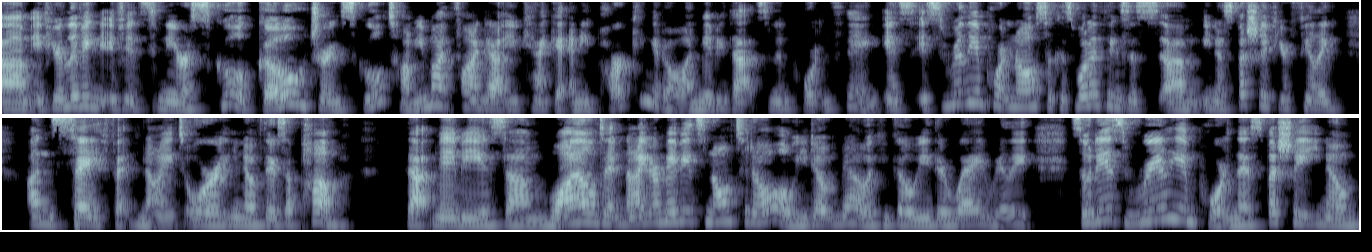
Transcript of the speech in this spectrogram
Um, if you're living, if it's near a school, go during school time. You might find out you can't get any parking at all, and maybe that's an important thing. It's it's really important also because one of the things is, um, you know, especially if you're feeling unsafe at night, or you know, if there's a pub that maybe is um, wild at night, or maybe it's not at all. You don't know. It can go either way, really. So it is really important that, especially, you know,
